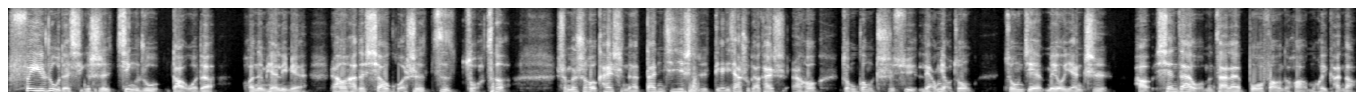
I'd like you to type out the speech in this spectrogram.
飞入的形式进入到我的幻灯片里面，然后它的效果是自左侧。什么时候开始呢？单击时点一下鼠标开始，然后总共持续两秒钟，中间没有延迟。好，现在我们再来播放的话，我们会看到，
